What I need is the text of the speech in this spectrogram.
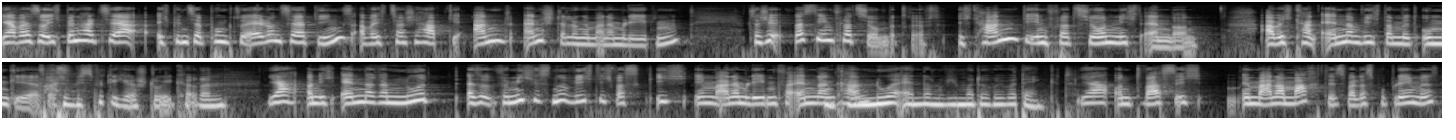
Ja, aber so, ich bin halt sehr, ich bin sehr punktuell und sehr dings, aber ich zum Beispiel habe die An Einstellung in meinem Leben, zum Beispiel, was die Inflation betrifft. Ich kann die Inflation nicht ändern. Aber ich kann ändern, wie ich damit umgehe. Boah, du bist wirklich eine Stoikerin. ja, und ich ändere nur, also für mich ist nur wichtig, was ich in meinem Leben verändern Man kann. kann nur ändern, wie man darüber denkt. Ja, und was ich in meiner Macht ist, weil das Problem ist,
